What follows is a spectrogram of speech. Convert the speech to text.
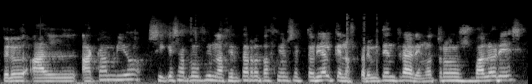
pero al, a cambio sí que se ha producido una cierta rotación sectorial que nos permite entrar en otros valores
